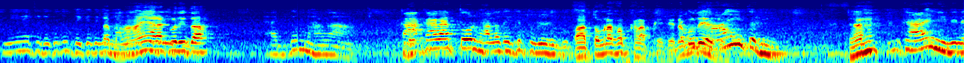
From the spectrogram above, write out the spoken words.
ভেঙে গেছে দেখো তো দেখে দেখে তা ভাঙাই আর একটা দিতা। একদম ভাঙা। কাকার তোর ভালো দেখে তুলে রেখেছি। আর তোমরা খুব খারাপ খেয়েছো এটা বলতে চাইছো? খাই তো নি হ্যাঁ হ্যাঁ। খাইনি বেলা।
